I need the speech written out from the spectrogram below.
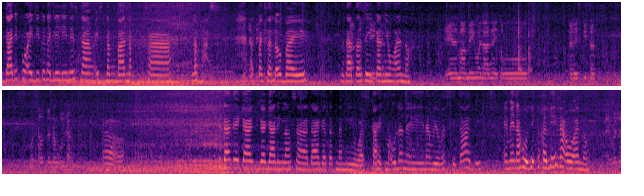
daddy po ay dito naglilinis ng isdang banak sa labas. At pag sa loob ay nagtatalsikan yung ano. Eh, mamay wala na itong kaliskis at masout na ng ulang. Oo. Si daddy ay gagaling lang sa dagat at namiwas. Kahit maulan ay namiwas si daddy. Ay may nahuli ka kanina o ano? Ay, wala.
